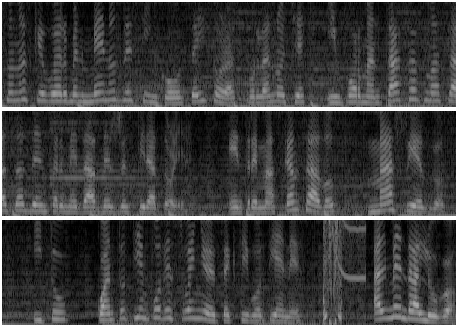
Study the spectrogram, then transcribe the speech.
personas que duermen menos de 5 o 6 horas por la noche informan tasas más altas de enfermedades respiratorias. Entre más cansados, más riesgos. ¿Y tú, cuánto tiempo de sueño efectivo tienes? Almendra Lugo.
